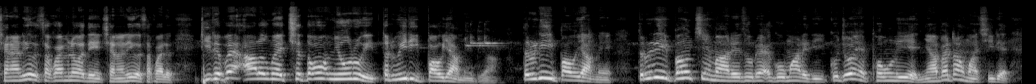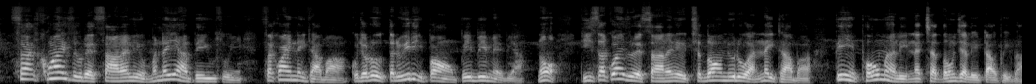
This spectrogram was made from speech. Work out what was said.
channel လေးကို subscribe မလုပ်ရသေးရင် channel လေးကို subscribe လုပ်ဒီတစ်ပတ်အားလုံးပဲချစ်သောအမျိုးတို့ 3D ပေါက်ရမယ်ဗျာ 3D ပေါက်ရမယ် 3D ပေါက်ချင်ပါတယ်ဆိုတော့အကူမတွေဒီကိုကျော်ရဲ့ဖုန်းလေးရဲ့ညာဘက်တောက်မှာရှိတဲ့ subscribe ဆိုတဲ့စာတန်းလေးကိုမနှိပ်ရသေးဘူးဆိုရင် subscribe နှိပ်ထားပါကိုကျော်တို့ 3D ပေါက်အောင်ပေးပေးမယ်ဗျာနော်ဒီ subscribe ဆိုတဲ့စာတန်းလေးကိုချစ်သောအမျိုးတို့ကနှိပ်ထားပါပြီးရင်ဖုန်းမှန်လေးနှစ်ချက်သုံးချက်လေးတောက်ပေးပါ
